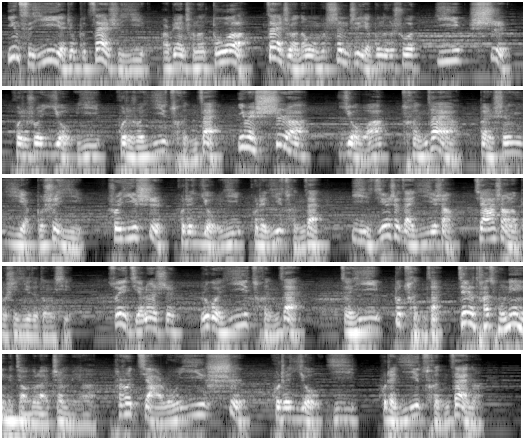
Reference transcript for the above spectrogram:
因此一也就不再是一，而变成了多了。再者呢，我们甚至也不能说一是。或者说有一，或者说一存在，因为是啊，有啊，存在啊，本身也不是一。说一是或者有一或者一存在，已经是在一上加上了不是一的东西。所以结论是，如果一存在，则一不存在。接着他从另一个角度来证明啊，他说，假如一是或者有一或者一存在呢，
